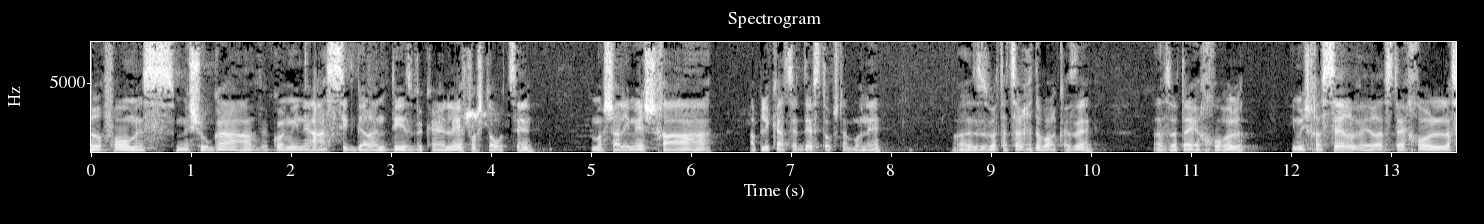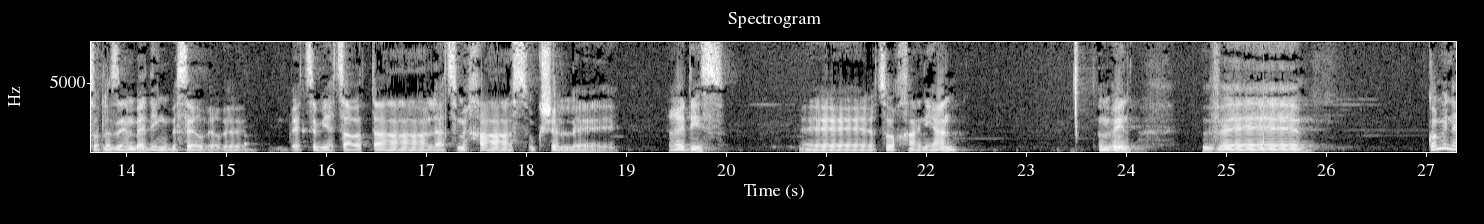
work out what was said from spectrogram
performance משוגע וכל מיני ACID guarantees וכאלה איפה שאתה רוצה. למשל אם יש לך אפליקציית desktop שאתה בונה, אז אתה צריך דבר כזה, אז אתה יכול. אם יש לך server אז אתה יכול לעשות לזה embedding ב server ובעצם יצרת לעצמך סוג של רדיס אה, אה, לצורך העניין, אתה מבין? ו... כל מיני,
